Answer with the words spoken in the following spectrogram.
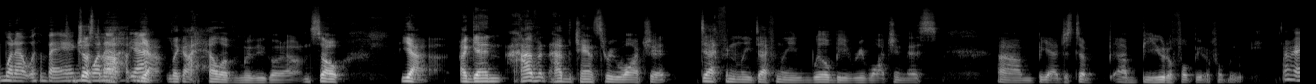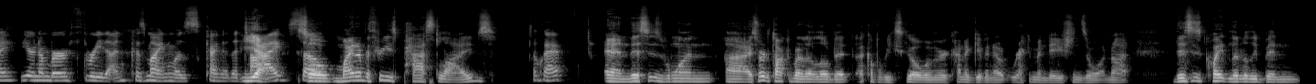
went out with a bang. Just went a, out, yeah. yeah. like a hell of a movie to go out on. So yeah, again, haven't had the chance to rewatch it. Definitely, definitely will be rewatching this. Um, but yeah, just a, a beautiful, beautiful movie. Okay, you're number three then, because mine was kind of the tie. Yeah. so, So my number three is Past Lives. okay, And this is one uh, I sort of talked about it a little bit a couple weeks ago when we were kind of giving out recommendations and whatnot. This has quite literally been,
